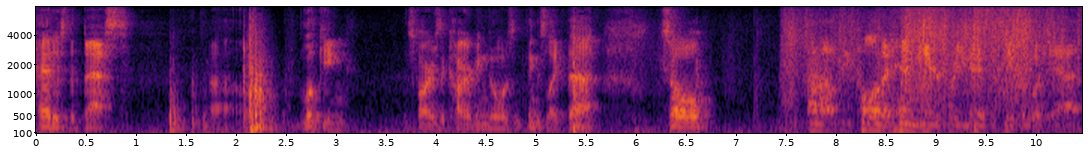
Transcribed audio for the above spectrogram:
head is the best uh, looking as far as the carving goes and things like that. So uh, let me pull out a hen here for you guys to take a look at.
